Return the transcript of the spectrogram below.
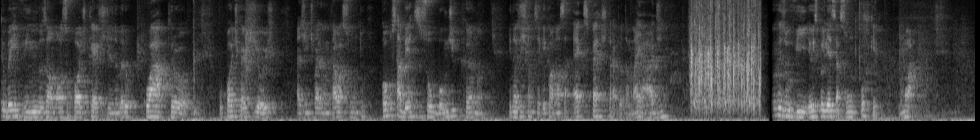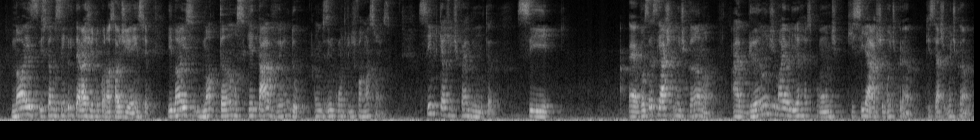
Muito bem-vindos ao nosso podcast de número 4. O podcast de hoje a gente vai levantar o assunto Como saber se sou bom de cama. E nós estamos aqui com a nossa expert terapeuta Nayade. Eu resolvi, eu escolhi esse assunto porque, vamos lá. Nós estamos sempre interagindo com a nossa audiência e nós notamos que está havendo um desencontro de informações. Sempre que a gente pergunta se é, você se acha bom de cama, a grande maioria responde que se acha bom de cama, que se acha bom de cama.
